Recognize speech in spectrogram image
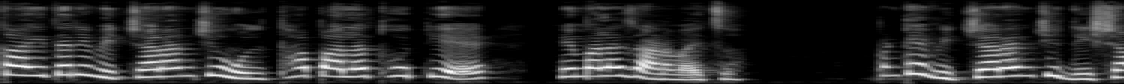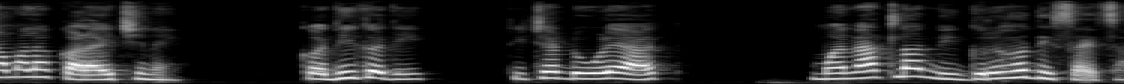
काहीतरी विचारांची उलथा पालत होतीये हे मला जाणवायचं. पण त्या विचारांची दिशा मला कळायची नाही. कधी कधी तिच्या डोळ्यात मनातला निग्रह दिसायचा.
